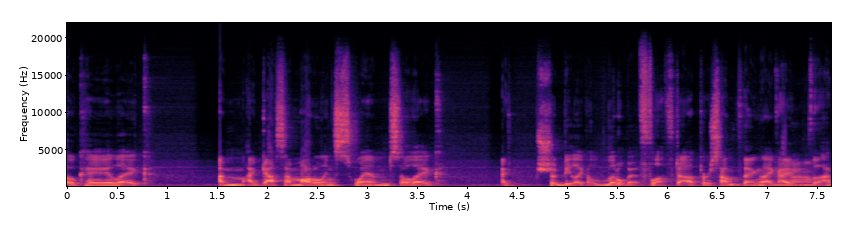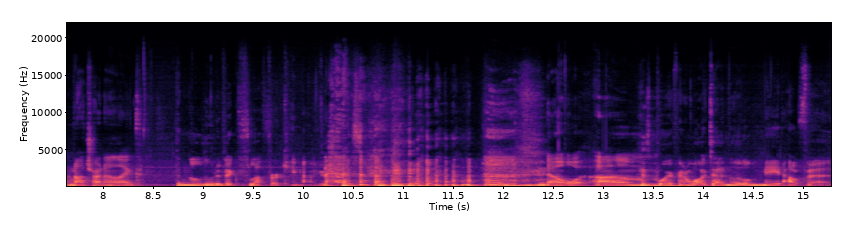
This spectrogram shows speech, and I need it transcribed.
okay, like I'm I guess I'm modeling swim, so like I should be like a little bit fluffed up or something. Like Yeah. I I'm not trying to like Then the Ludovic fluffer came out, you guys. no, um His boyfriend walked out in a little maid outfit.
